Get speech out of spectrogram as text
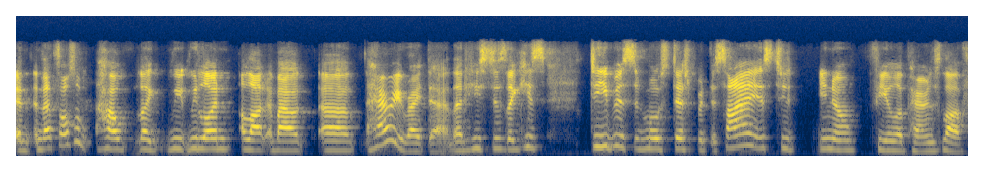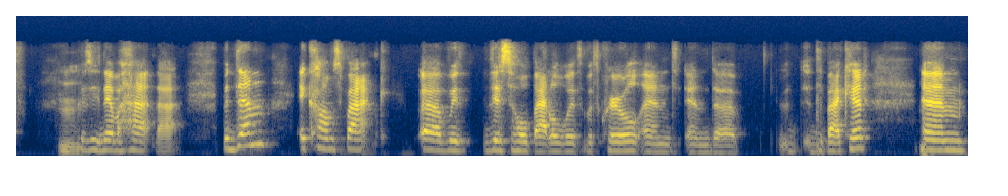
and, and that's also how like we, we learn a lot about uh harry right there that he's just like his deepest and most desperate desire is to you know feel a parent's love Mm. because he never had that but then it comes back uh with this whole battle with with quirrell and and uh, the backhead um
